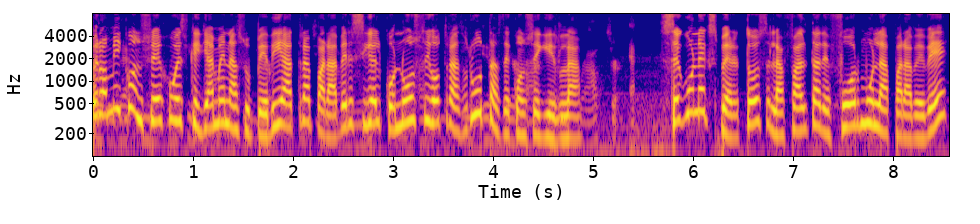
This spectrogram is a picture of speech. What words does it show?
Pero mi consejo es que llamen a su pediatra para ver si él conoce otras rutas de conseguirla. Según expertos, la falta de fórmula para bebé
